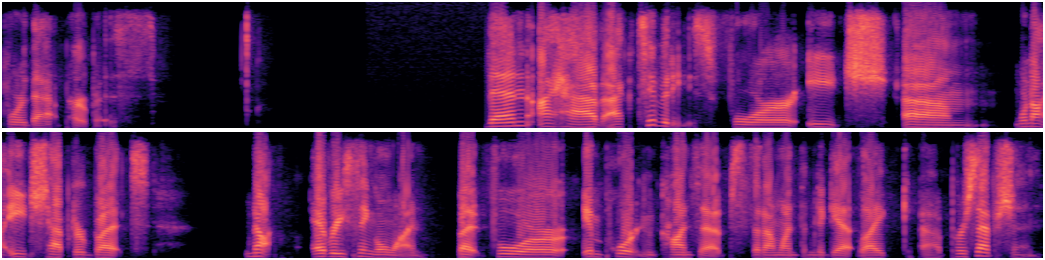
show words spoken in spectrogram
for that purpose. Then I have activities for each, um, well not each chapter, but not every single one, but for important concepts that I want them to get, like uh, perception.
